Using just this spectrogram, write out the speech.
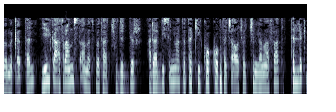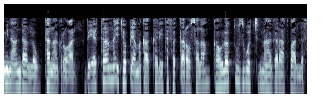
በመቀጠል ይህ ከአስራ አምስት ዓመት በታች ውድድር አዳዲስና ተተኪ ኮከብ ተጫዋቾችን ለማፍራት ትልቅ ሚና እንዳለው ተናግረዋል። በኤርትራና ኢትዮጵያ መካከል የተፈጠረው ሰላም ከሁለቱ ሕዝቦችና ሀገራት ባለፈ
